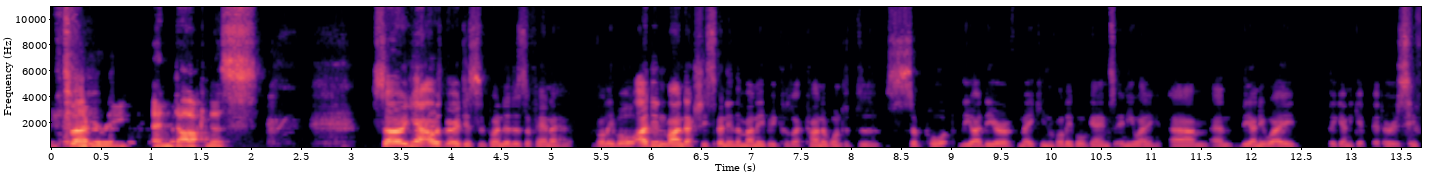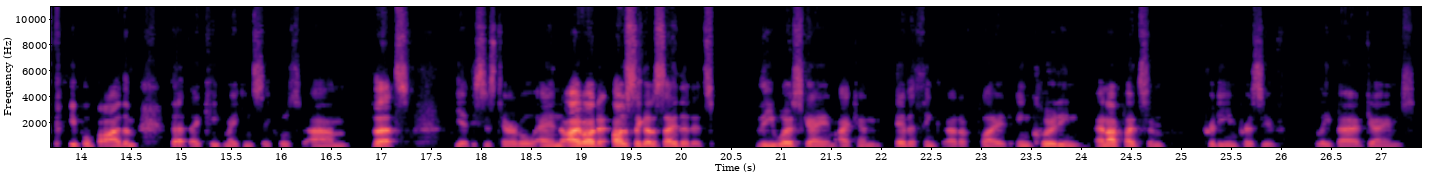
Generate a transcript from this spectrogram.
with But- fury and darkness. So yeah, I was very disappointed as a fan of volleyball. I didn't mind actually spending the money because I kind of wanted to support the idea of making volleyball games anyway. Um, and the only way they're going to get better is if people buy them, that they keep making sequels. Um, but yeah, this is terrible. And I've honestly got to say that it's the worst game I can ever think that I've played, including, and I've played some pretty impressively bad games.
